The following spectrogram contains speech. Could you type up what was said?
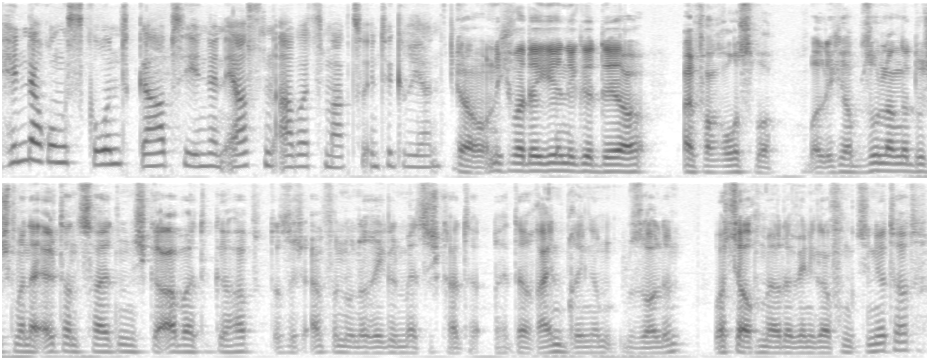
Hinderungsgrund gab, sie in den ersten Arbeitsmarkt zu integrieren. Ja, und ich war derjenige, der einfach raus war. Weil ich habe so lange durch meine Elternzeiten nicht gearbeitet gehabt, dass ich einfach nur eine Regelmäßigkeit hätte reinbringen sollen. Was ja auch mehr oder weniger funktioniert hat.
